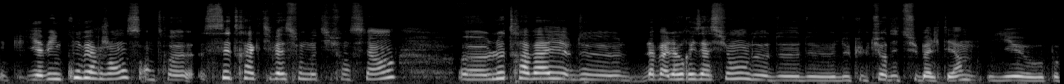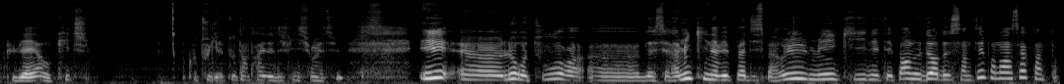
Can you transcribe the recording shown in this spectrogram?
Et qu'il y avait une convergence entre cette réactivation de motifs anciens, euh, le travail de la valorisation de, de cultures dites subalternes, liées au populaire, au kitsch. Il y a tout un travail de définition là-dessus et euh, le retour euh, de la céramique qui n'avait pas disparu mais qui n'était pas en odeur de sainteté pendant un certain temps.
